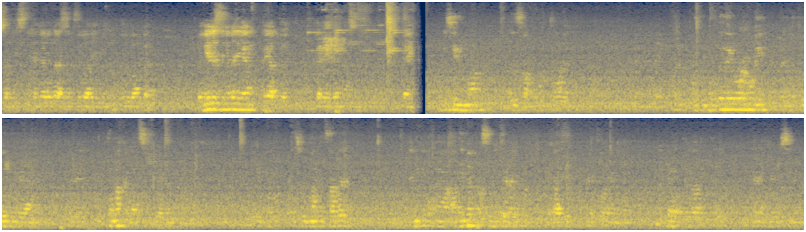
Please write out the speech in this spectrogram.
സതീഷിന് എല്ലാവിധ ആശംസകൾ അറിയിക്കുന്നു. ഒരു വാക്ക് വലിയൊരു സിനിമ ചെയ്യാൻ കഴിയാത്ത. ഒരു സിനിമ അത് സമൂഹത്തോട് പ്രതിബദ്ധതയോടുകൂടി രംഗത്ത് വരുമ്പോഴാണ് ഒരു ഉത്തമ കലാസൃഷ്ടിയായിട്ട് ഇപ്പോൾ സുൽമാൻ സാറ് എനിക്ക് ആദ്യമേ പ്രസംഗിച്ച ഒരു കാര്യം എടുത്തു പറയുന്നത്. മറ്റു സിനിമ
